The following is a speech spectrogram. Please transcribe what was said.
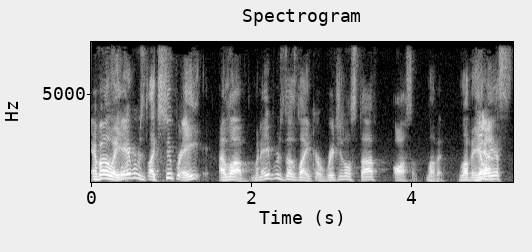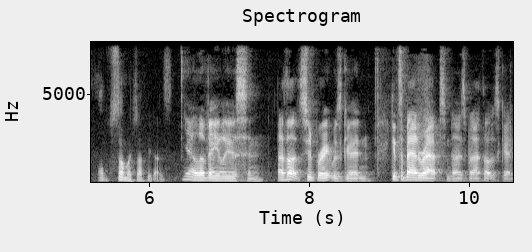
And by the way, Yeah. Abrams like Super Eight. I love when Abrams does like original stuff. Awesome, love it. Love Yeah. Alias. Love so much stuff he does. Yeah, I love Alias, and I thought Super 8 was good. Gets a bad rap sometimes, but I thought it was good.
